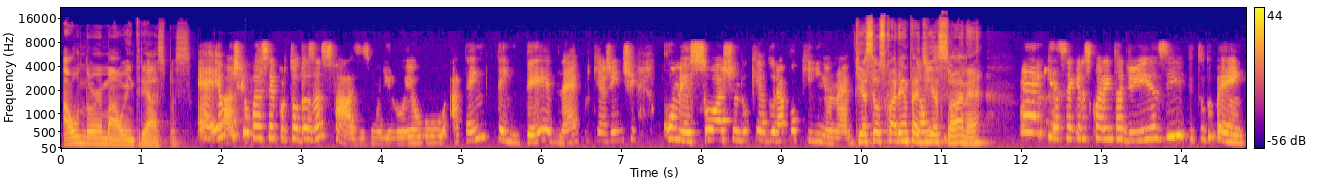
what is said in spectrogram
ao normal, entre aspas? É, eu acho que eu passei por todas as fases, Murilo. Eu até entender, né? Porque a gente começou achando que ia durar pouquinho, né? Que ia ser os 40 então, dias só, né? É, que ia ser aqueles 40 dias e, e tudo bem.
